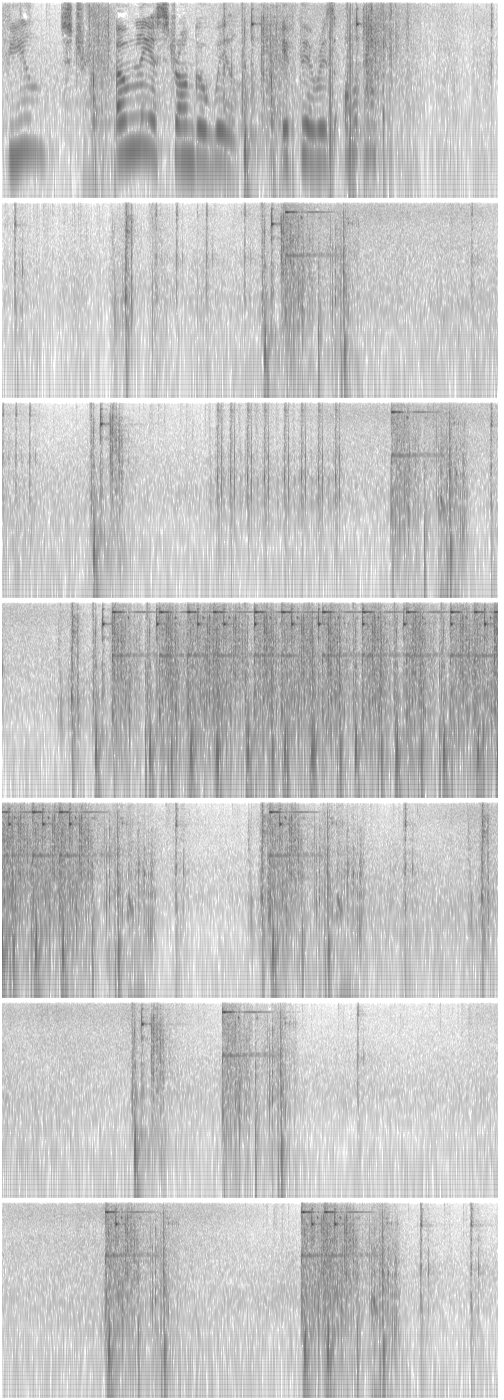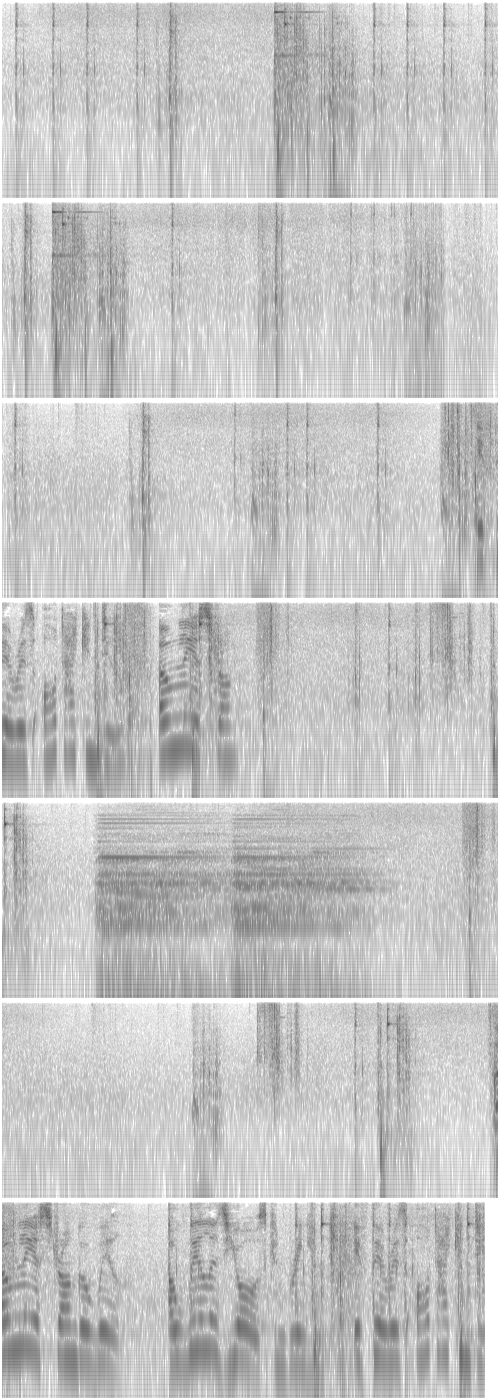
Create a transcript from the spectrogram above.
feel strength. Only a stronger will. If there is aught I... If there is aught I can do, only a strong... Only a stronger will. A will as yours can bring him. If there is aught I can do,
